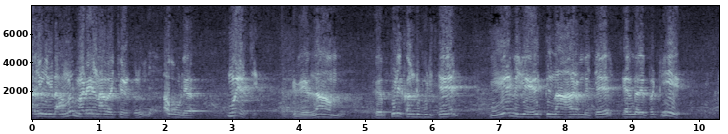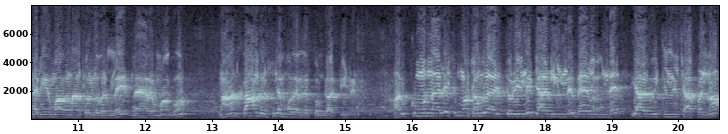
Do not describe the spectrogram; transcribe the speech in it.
அறிவிடாமல் மடையனா வச்சிருக்கிறது அவங்களுடைய முயற்சி. இதெல்லாம் எப்படி கண்டுபிடித்து ஏன் இதை எடுத்து நான் ஆரம்பித்தேன் என்பதை பற்றி அதிகமாக நான் சொல்லுவதில்லை நேரமாகும். நான் காங்கிரஸ்ல முதல்ல கொண்டாட்டினேன் அதுக்கு முன்னாலே சும்மா சமுதாயத்துறையில ஜாதி இல்லை வேலை இல்லை யார் வீட்டிலையும் சாப்பிடலாம்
